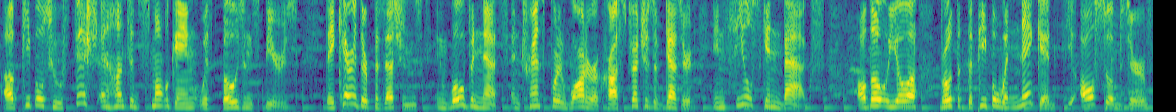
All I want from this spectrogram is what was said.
of peoples who fished and hunted small game with bows and spears. They carried their possessions in woven nets and transported water across stretches of desert in sealskin bags. Although Ulloa wrote that the people went naked, he also observed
